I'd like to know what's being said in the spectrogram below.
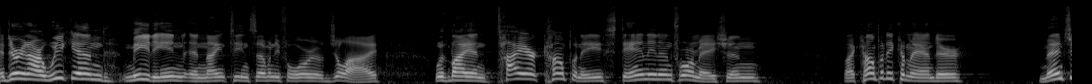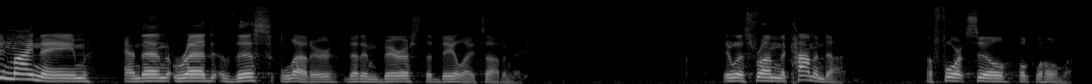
And during our weekend meeting in 1974, July, with my entire company standing in formation, my company commander mentioned my name and then read this letter that embarrassed the daylights out of me. It was from the commandant of Fort Sill, Oklahoma.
